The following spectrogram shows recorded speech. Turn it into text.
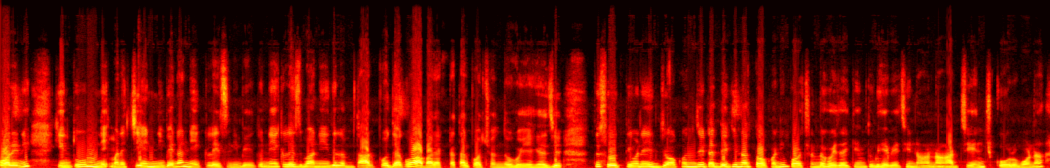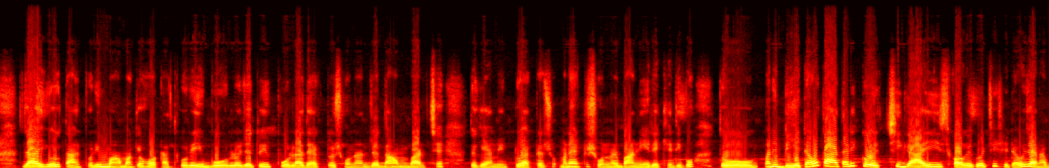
পরেনি, কিন্তু মানে চেন নিবে না, নেকলেস নিবে। তো নেকলেস বানিয়ে দিলাম, তারপর দেখো আবার একটা তার পছন্দ হয়ে গেছে। তো সত্যি মানে যখন যেটা দেখি না, তখনই পছন্দ হয়ে যায়, কিন্তু ভেবেছি না না, আর চেঞ্জ করব না। যাই হোক, তারপরেই মা আমাকে হঠাৎ করেই বলল যে, তুই পোলা দেখ তো, সোনার যা দাম বাড়ছে। তোকে আমি একটু একটা মানে একটা সোনার বানিয়ে রেখে দিব। তো মানে বিয়েটাও তাড়াতাড়ি করছি গাইস কবে করছি সেটাও জানাব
